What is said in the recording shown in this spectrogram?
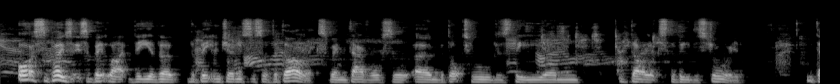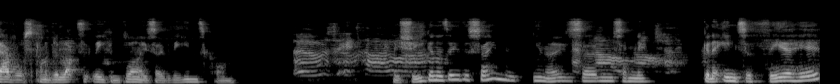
years. Or I suppose it's a bit like the the, the bit in Genesis of the Daleks when Davros, uh, um, the Doctor orders the um, Daleks to be destroyed. Davros kind of reluctantly complies over the intercom. Is she going to do the same? You know, is um, somebody going to interfere here?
